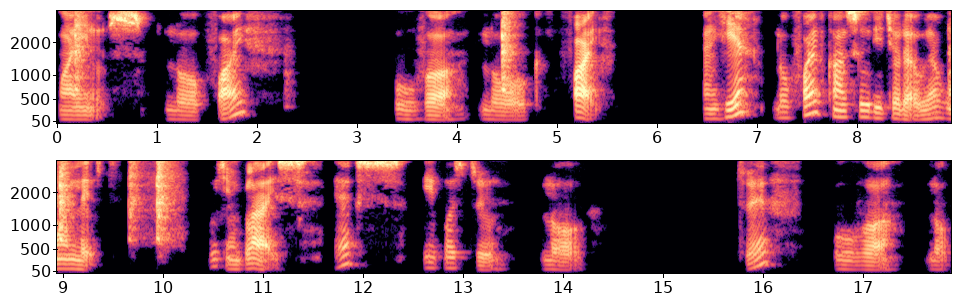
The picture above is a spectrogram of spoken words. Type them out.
minus log 5 over log 5. And here, log 5 cancelled each other. We have 1 left, which implies x equals to log 12 over log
